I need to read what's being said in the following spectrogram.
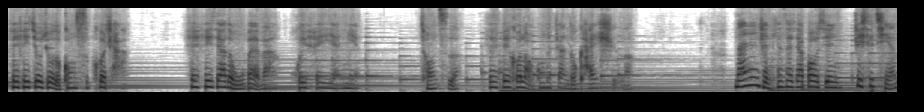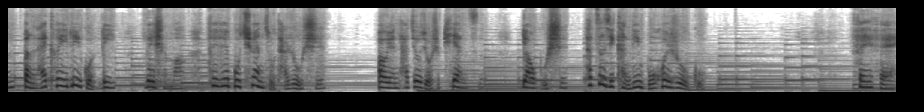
菲菲舅舅的公司破产，菲菲家的五百万灰飞烟灭。从此，菲菲和老公的战斗开始了。男人整天在家抱怨这些钱本来可以利滚利，为什么菲菲不劝阻他入市？抱怨他舅舅是骗子，要不是他自己肯定不会入股。菲菲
